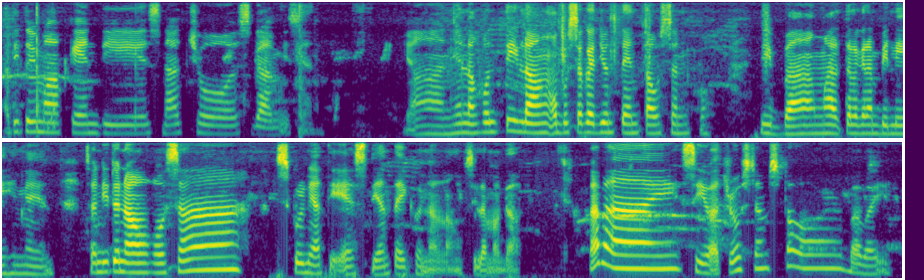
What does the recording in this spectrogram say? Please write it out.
At ito yung mga candies, nachos, gamis yan. Yan, yan lang. Kunti lang. Ubus agad yung 10,000 ko. Diba? Ang mahal talaga ng bilihin ngayon. So, andito na ako sa school ni Ate S. Diantay ko na lang sila mag Bye-bye! See you at Rostam Store. Bye-bye.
